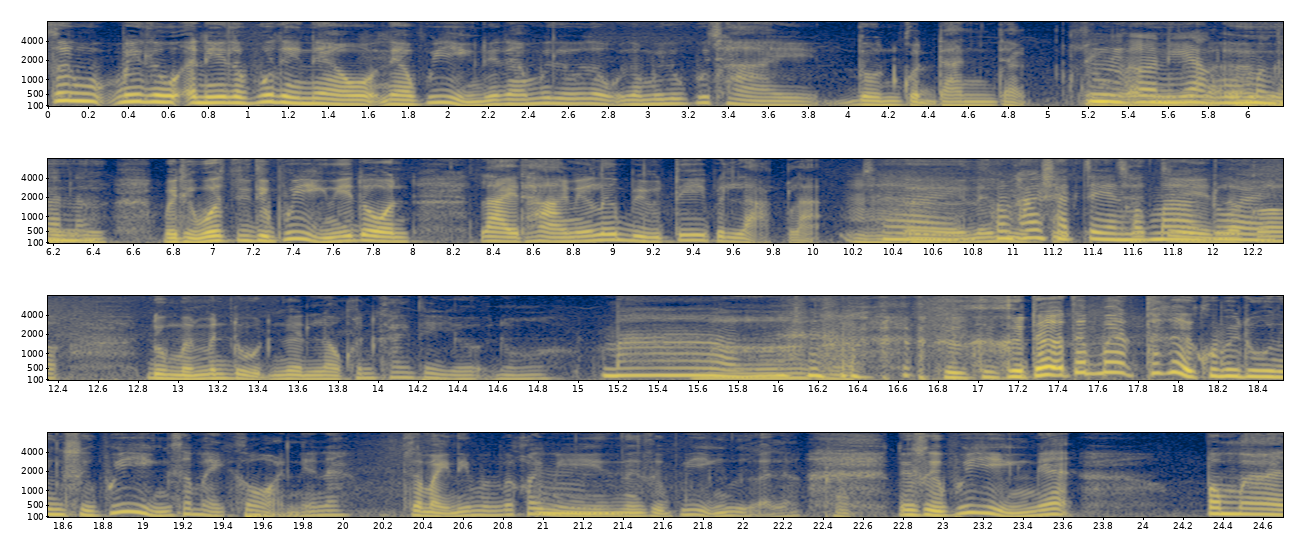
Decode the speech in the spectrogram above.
ซึ่งไม่รู้อันนี้เราพูดในแนวแนวผู้หญิงด้วยนะ ไม่รู้เราเราไม่รู้ผู้ชายโดนกดดันจาก สิ่งอืมเหล่าเออนี่อยากรู้เหมือนกันนะหมายถึงว่าจริงๆผู้หญิงนี่โดนลายทางในเรื่องบิวตี้เป็นหลักละใช่เออเรื่องค่อนข้างชัดเจนชัดมากเจนๆด้แล้ววยก็ดูเหมือนมันดูดเงินเราค่อนข้างจะเยอะเนาะมากคือคือคือถ้าถ้าถ้าเกิดคุณไปดูหนังสือผู้หญิงสมัยก่อนเนี่ยนะสมัยนี้มันไม่ค่อยมีอืมหนังสือผู้หญิงเหลือแล้วหนังสือผู้หญิงเนี่ย ประมาณ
